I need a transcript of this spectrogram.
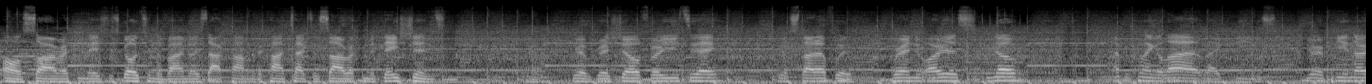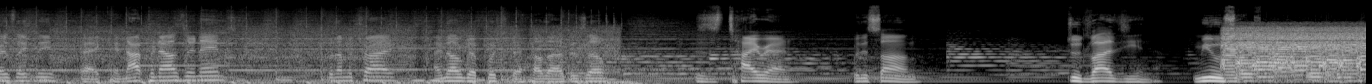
all song recommendations go to nirvananoise.com and the contact and song recommendations. We have a great show for you today. We'll start off with brand new artists. You know, I've been playing a lot of, like these European artists lately that I cannot pronounce their names, but I'm gonna try. I know I'm gonna butcher the hell out of this though. This is Tyrann with his song Judvadian Music.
